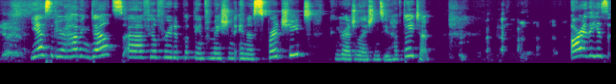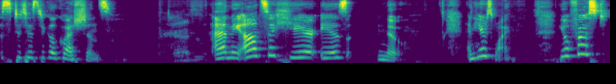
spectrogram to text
Yes. Yes, if you're having doubts, uh, feel free to put the information in a spreadsheet. Congratulations, you have data. Are these statistical questions? Yes. And the answer here is no. And here's why. Your first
